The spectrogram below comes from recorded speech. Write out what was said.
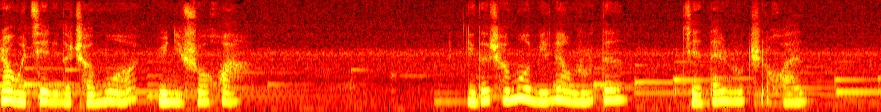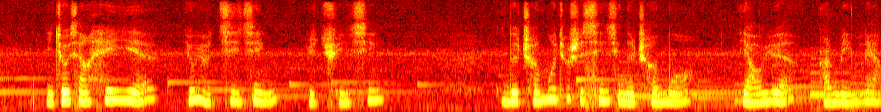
让我借你的沉默与你说话。你的沉默明亮如灯，简单如指环，你就像黑夜，拥有寂静。与群星，你的沉默就是星星的沉默，遥远而明亮。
